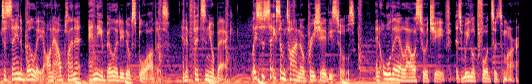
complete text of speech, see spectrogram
sustainability on our planet, and the ability to explore others. And it fits in your bag. Let's just take some time to appreciate these tools and all they allow us to achieve as we look forward to tomorrow.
